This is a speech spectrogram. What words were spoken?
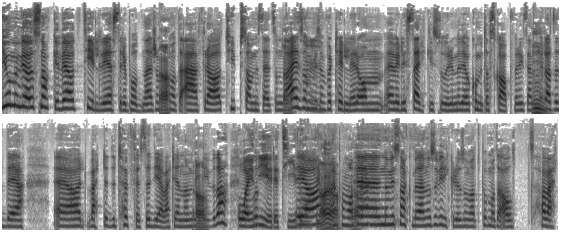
Jo, men vi har jo snakket Vi har jo tidligere gjester i poden her som Ja. på en måte er fra typ samme sted som Ja. deg, som Mm. liksom forteller om eh, veldig sterke historier med det å komme ut av skapet, f.eks. Mm. At det eh, har vært det tøffeste de har vært gjennom Ja. i livet, da. Og i nyere tid. og Ja. Ja, ja. på en måte. Eh, når vi snakker med deg nå, så virker det jo som at på en måte alt har vært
